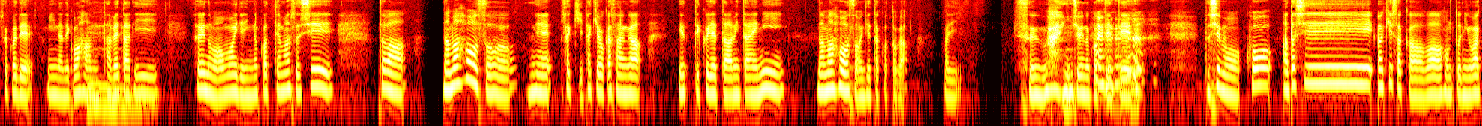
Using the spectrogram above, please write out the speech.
そこでみんなでご飯食べたりそういうのも思い出に残ってますしあとは生放送ねさっき竹岡さんが言ってくれたみたいに生放送に出たことがやっぱりすごい印象に残ってて私もこう私脇坂は本当にわ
